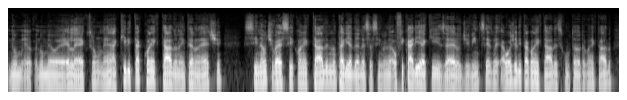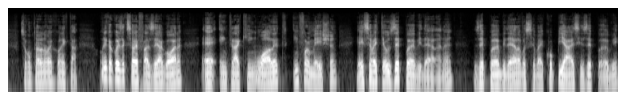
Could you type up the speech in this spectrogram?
no meu, no meu Electron, né? Aqui ele está conectado na internet. Se não tivesse conectado, ele não estaria dando essa sincronização. Ou ficaria aqui 0 de 26. Hoje ele está conectado, esse computador está conectado. Seu computador não vai conectar. A única coisa que você vai fazer agora é entrar aqui em Wallet Information e aí você vai ter o Zpub dela, né? O Zpub dela, você vai copiar esse Zpub,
